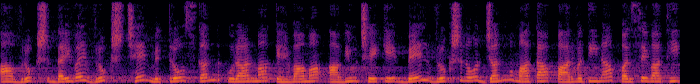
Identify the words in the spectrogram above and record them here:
આ વૃક્ષ દૈવય વૃક્ષ છે. મિત્રો, સ્કંદ પુરાણમાં કહેવામાં આવ્યું છે કે બેલ વૃક્ષનો જન્મ માતા પાર્વતીના પરસેવાથી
